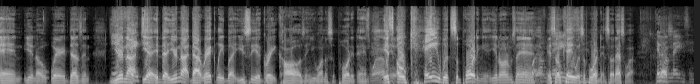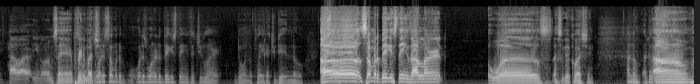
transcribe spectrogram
and you know where it doesn't you're not Infect you. yeah it does, you're not directly but you see a great cause and you want to support it and That's why I'm it's here. okay with supporting it you know what i'm saying it's okay with supporting it so that's why they were amazing. how i you know what i'm saying pretty So much What is some of the? What is one of the biggest things that you learned during the play that you didn't know? uh some of the biggest things i learned was that's a good question I know. I do. Um,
